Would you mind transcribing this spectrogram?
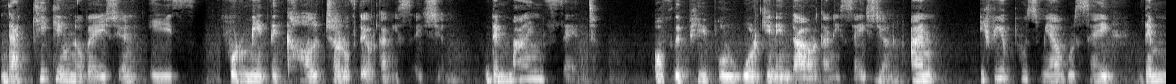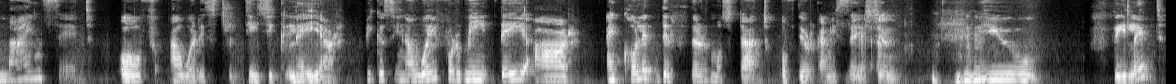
that kick innovation is, for me, the culture of the organization, the mindset of the people working in the organization. And if you push me, I will say the mindset of our strategic layer. Because, in a way, for me, they are, I call it the thermostat of the organization. Yeah. you feel it.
